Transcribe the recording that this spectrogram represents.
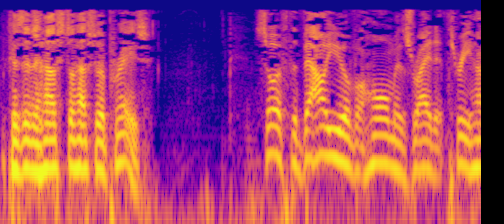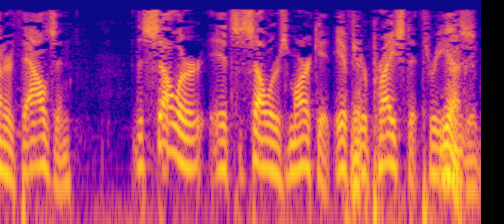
because then the house still has to appraise. So if the value of a home is right at 300,000, the seller, it's a seller's market if you're priced at 300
